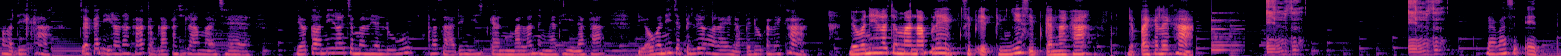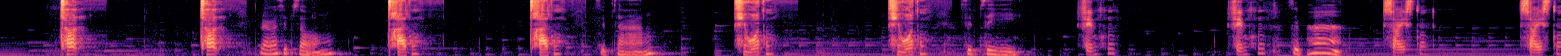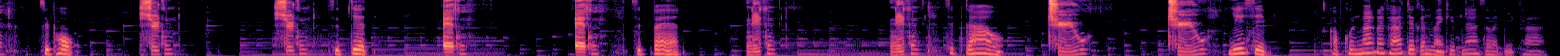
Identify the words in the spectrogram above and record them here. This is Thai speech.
สวัสดีค่ะ เจอกันอีกแล้วนะคะกับรักอาชิรามาแชร์ เดี๋ยวตอนนี้เราจะมาเรียนรู้ภาษาเดนิสกันวันละหนึ่งนาทีนะคะ เดี๋ยววันนี้จะเป็นเรื่องอะไรเดี๋ยวไปดูกันเลยค่ะ เดี๋ยววันนี้เราจะมานับเลข 11 ถึง 20 กันนะคะ เดี๋ยวไปกันเลยค่ะ 11, 11, แปลว่า 12, 12, 11แปลว่า 13, 13, 12 14, 14, 13 15, 15, 15 16, 16, 16 17, 17, 17 18, 18, 18 19, 19, 19 20, 20. 20ขอบคุณมากนะคะ เจอกันใหม่คลิปหน้า สวัสดีค่ะ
